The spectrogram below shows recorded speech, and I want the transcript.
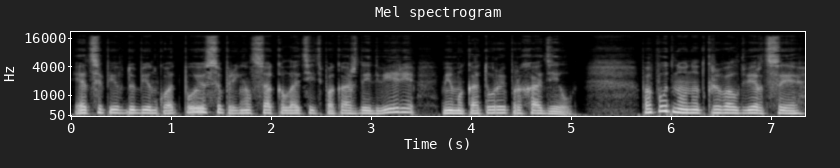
и, оцепив дубинку от пояса, принялся колотить по каждой двери, мимо которой проходил. Попутно он открывал дверцы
